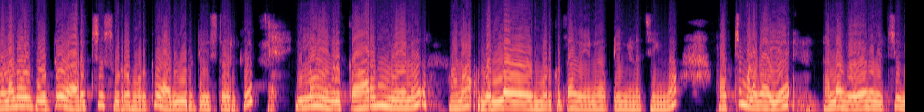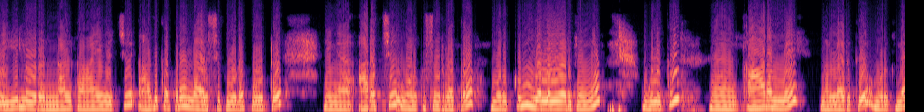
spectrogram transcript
மிளகாய் போட்டு அரைச்சி சுடுற முறுக்கு அது ஒரு டேஸ்ட்டாக இருக்குது இல்லை எங்களுக்கு காரம் வேணும் ஆனால் வெள்ளை முறுக்கு தான் வேணும் அப்படின்னு நினச்சிங்கன்னா பச்சை மிளகாயை நல்லா வேக வச்சு வெயில்ல ஒரு ரெண்டு நாள் காய வச்சு அதுக்கப்புறம் இந்த அரிசி கூட போட்டு நீங்க அரைச்சு முறுக்கு சுடுறப்போ முறுக்கும் வெள்ளையா இருக்குங்க. உங்களுக்கு காரமே நல்லா இருக்கு முறுக்குல.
